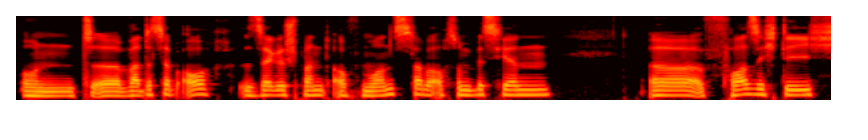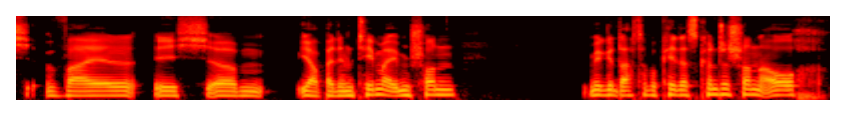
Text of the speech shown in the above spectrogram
und äh, war deshalb auch sehr gespannt auf Monster, aber auch so ein bisschen äh, vorsichtig, weil ich ähm, ja bei dem Thema eben schon mir gedacht habe, okay, das könnte schon auch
